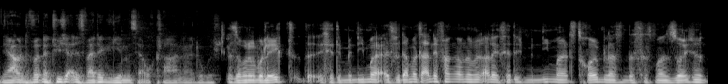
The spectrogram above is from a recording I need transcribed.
Ja, ja, und wird natürlich alles weitergegeben, ist ja auch klar, ne, logisch. Also wenn man überlegt, ich hätte mir niemals, als wir damals angefangen haben mit Alex, hätte ich mir niemals träumen lassen, dass das mal solche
